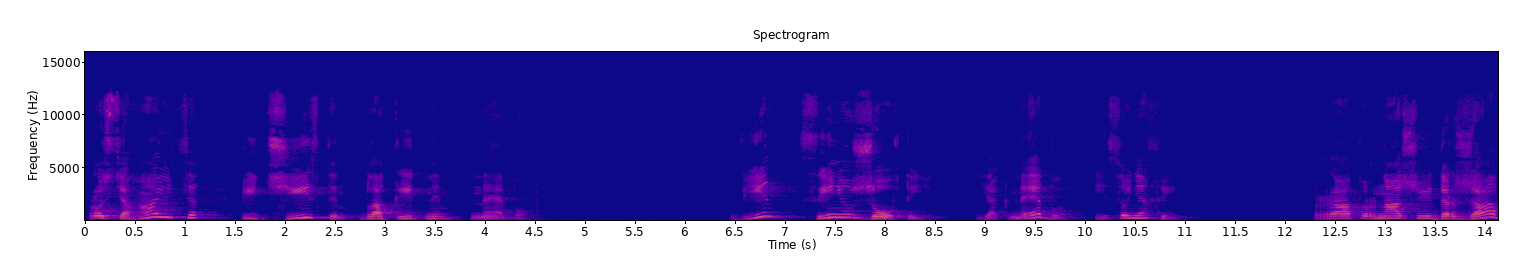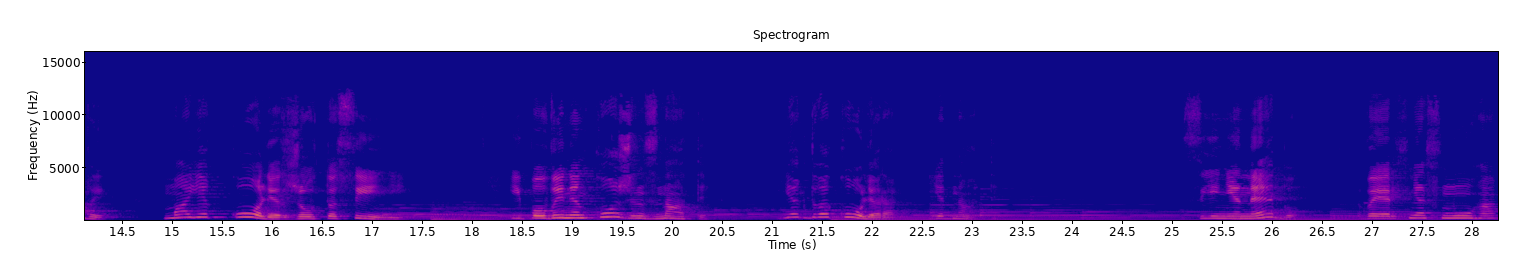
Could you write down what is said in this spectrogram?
простягаються під чистим блакитним небом. Він синьо-жовтий, як небо і соняхи. Прапор нашої держави має колір жовто-синій. І повинен кожен знати, як два кольора єднати. Синє небо верхня смуга,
